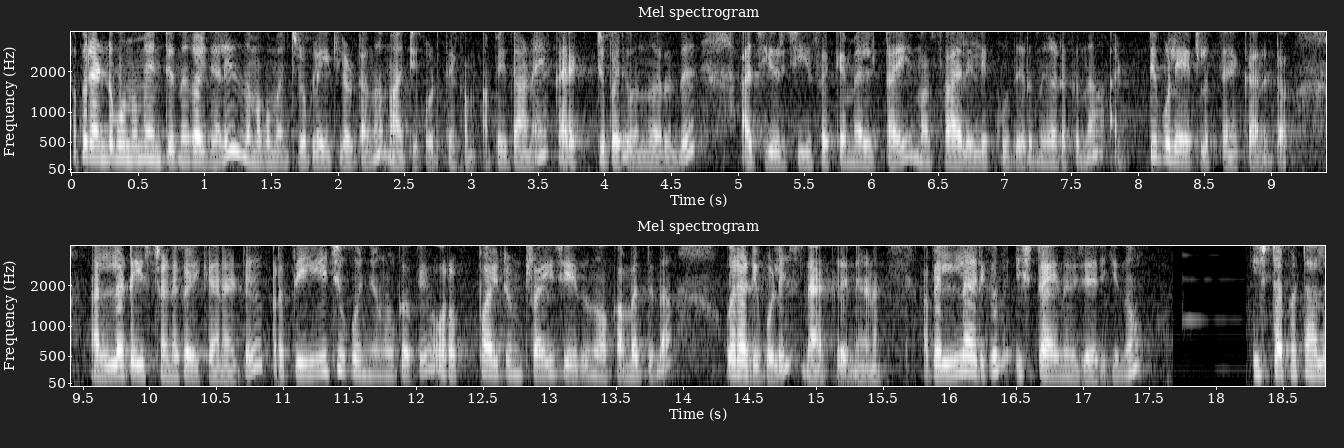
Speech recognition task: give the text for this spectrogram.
അപ്പോൾ രണ്ട് മൂന്ന് മിനിറ്റ് എന്ന് കഴിഞ്ഞാൽ ഇത് നമുക്ക് മറ്റൊരു പ്ലേറ്റിലോട്ട് അങ്ങ് മാറ്റി കൊടുത്തേക്കാം. അപ്പോൾ ഇതാണ് കറക്റ്റ് പരുവം എന്ന് പറയുന്നത്. ആ ചീർ ചീസൊക്കെ മെൽട്ടായി മസാലയിൽ കുതിർന്ന് കിടക്കുന്ന അടിപൊളിയായിട്ടുള്ള സ്നാക്കാണ് കേട്ടോ. നല്ല ടേസ്റ്റാണ് കഴിക്കാനായിട്ട്. പ്രത്യേകിച്ച് കുഞ്ഞുങ്ങൾക്കൊക്കെ ഉറപ്പായിട്ടും ട്രൈ ചെയ്ത് നോക്കാൻ പറ്റുന്ന ഒരു അടിപൊളി സ്നാക്ക് തന്നെയാണ്. അപ്പോൾ എല്ലാവർക്കും ഇഷ്ടമായെന്ന് വിചാരിക്കുന്നു. ഇഷ്ടപ്പെട്ടാൽ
